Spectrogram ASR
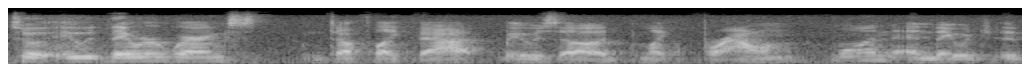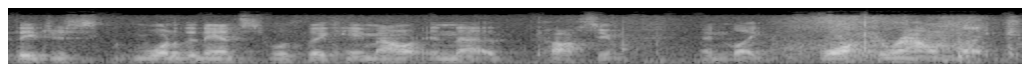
So it, they were wearing stuff like that. It was a like brown one, and they would they just one of the dances was they came out in that costume and like walked around like.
